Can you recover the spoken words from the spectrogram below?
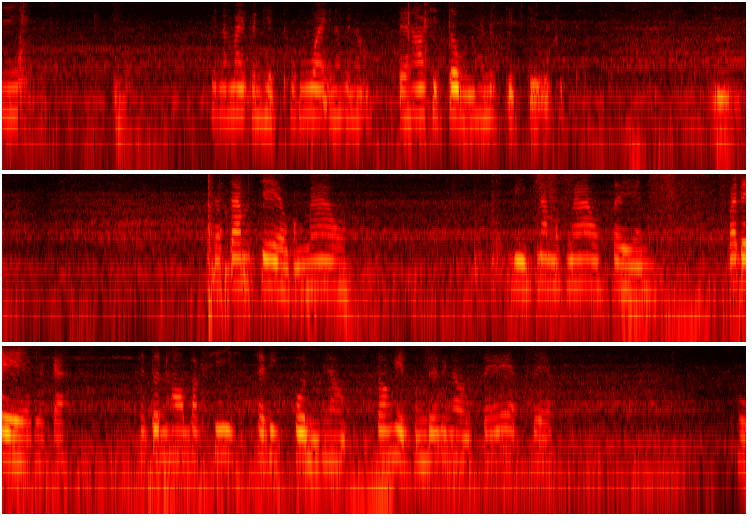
นี่เป็นน้ำไม้เป็นเห็ดทุ้งไว้นะพี่น้องแต่ห้าวสิต้มให้มันจืดจืดแล้วตามเจียวหมักนาวบีบน้ำมักนาวใส่อันปลาแดกแล้วก็ใส่ต้นหอมผักชีใส่พริกป่นพี่น้องลองเห็ดบังเด้อพี่น้องแซ่บแซ่บโอ้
